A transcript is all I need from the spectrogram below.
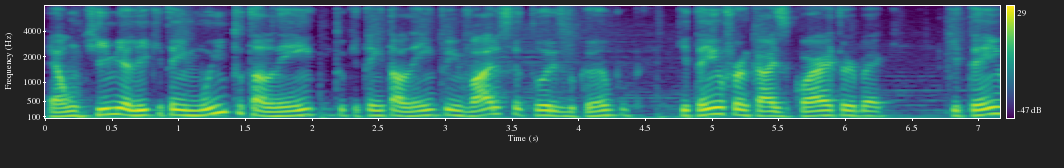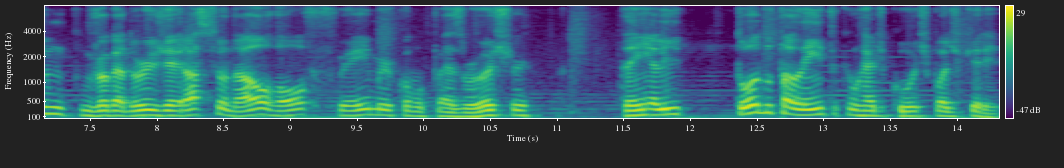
É um time ali que tem muito talento, que tem talento em vários setores do campo, que tem um franchise quarterback, que tem um, um jogador geracional, Hall of Famer como pass rusher. Tem ali todo o talento que um head coach pode querer.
